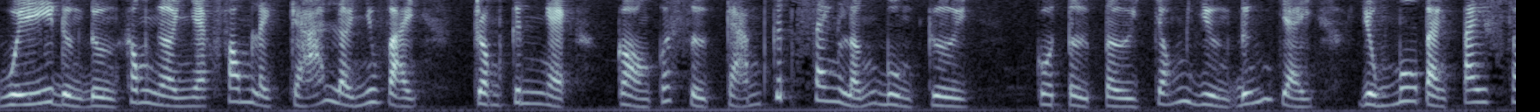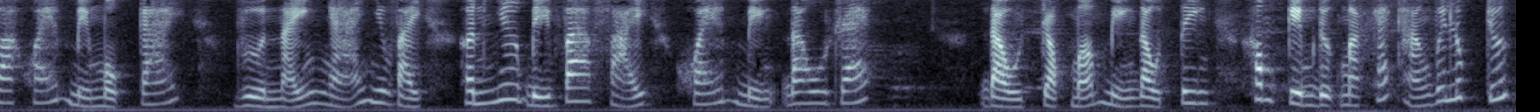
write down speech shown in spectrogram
Quỷ đường đường không ngờ Nhạc Phong lại trả lời như vậy, trong kinh ngạc còn có sự cảm kích xen lẫn buồn cười. Cô từ từ chống giường đứng dậy, dùng mu bàn tay xoa khóe miệng một cái. Vừa nãy ngã như vậy, hình như bị va phải, khóe miệng đau rát. Đầu chọc mở miệng đầu tiên, không kìm được mà khác hẳn với lúc trước,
